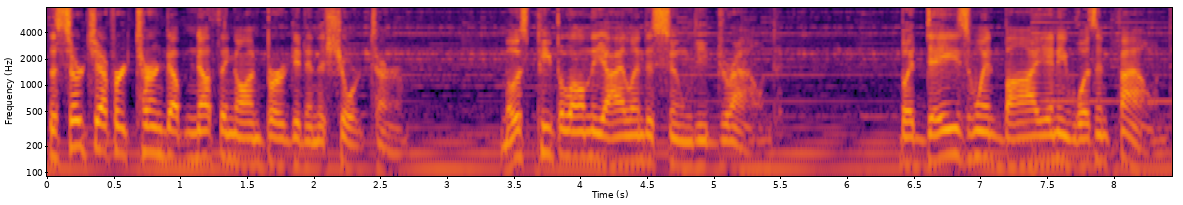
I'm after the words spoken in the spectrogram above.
The search effort turned up nothing on Burgett in the short term. Most people on the island assumed he'd drowned. But days went by and he wasn't found.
